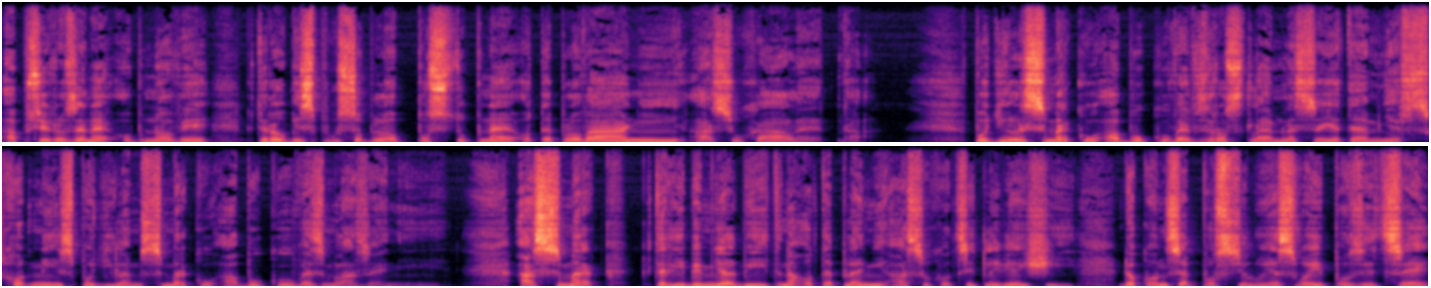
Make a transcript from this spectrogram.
a přirozené obnovy, kterou by způsobilo postupné oteplování a suchá léta. Podíl smrku a buku ve vzrostlém lese je téměř shodný s podílem smrku a buku ve zmlazení. A smrk, který by měl být na oteplení a sucho citlivější, dokonce posiluje svoji pozici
